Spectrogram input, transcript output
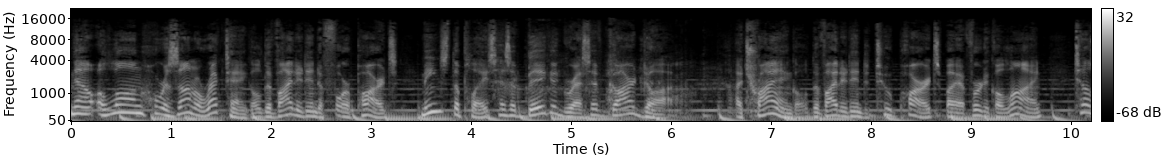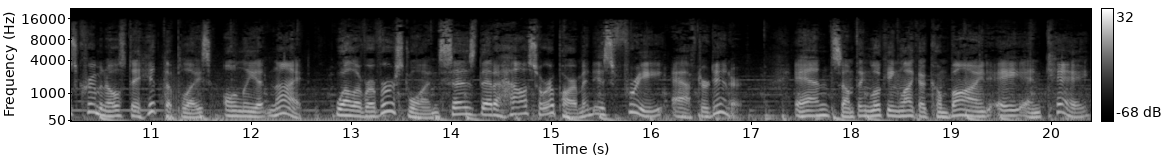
Now, a long horizontal rectangle divided into four parts means the place has a big aggressive guard dog. A triangle divided into two parts by a vertical line tells criminals to hit the place only at night, while a reversed one says that a house or apartment is free after dinner. And something looking like a combined A and K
